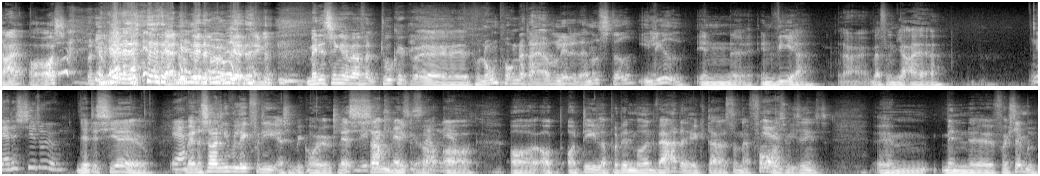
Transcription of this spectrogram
dig og os. Det, ja, nu bliver det forvirret. Men jeg tænker i hvert fald, du kan, øh, på nogle punkter, der er du lidt et andet sted i livet, end, øh, end vi er. Eller i hvert fald jeg er. ja, det siger du jo. Ja, det siger jeg jo. Ja. Men så alligevel ikke, fordi altså, vi går jo i klasse Vi sammen, klasse ikke? sammen, og, ja. og, og, og, og deler på den måde en hverdag, ikke? der sådan er forholdsvis ens. Øhm, men øh, for eksempel,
